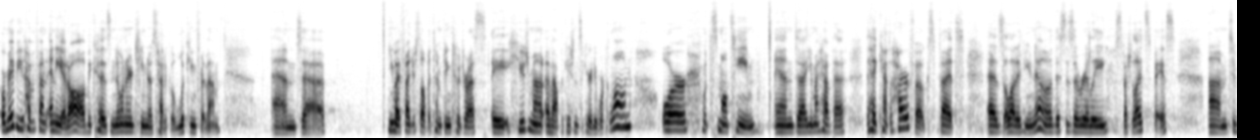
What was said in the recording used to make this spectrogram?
or maybe you haven't found any at all because no one on your team knows how to go looking for them. And uh, you might find yourself attempting to address a huge amount of application security work alone or with a small team. And uh, you might have the, the headcount to hire folks, but as a lot of you know, this is a really specialized space. Um, to,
